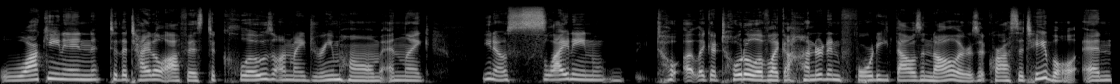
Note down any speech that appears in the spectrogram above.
walking in to the title office to close on my dream home and like you know sliding to- uh, like a total of like $140,000 across the table and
